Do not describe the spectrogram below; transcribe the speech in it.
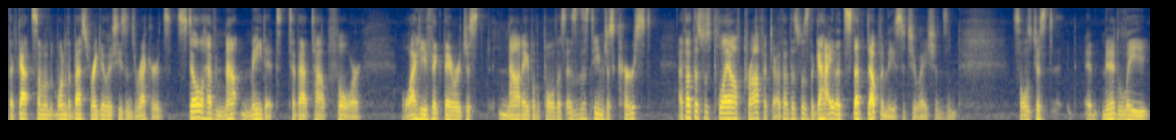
they've got some of the, one of the best regular seasons records. Still have not made it to that top four. Why do you think they were just not able to pull this? Is this team just cursed? I thought this was playoff Prophet. I thought this was the guy that stepped up in these situations, and Seoul's just admittedly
